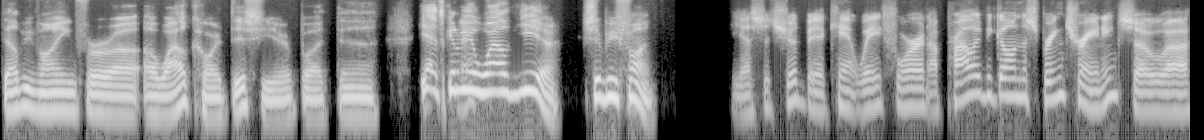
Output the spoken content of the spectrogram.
they'll be vying for a, a wild card this year. But uh, yeah, it's going to be a wild year. Should be fun. Yes, it should be. I can't wait for it. I'll probably be going to spring training. So uh,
